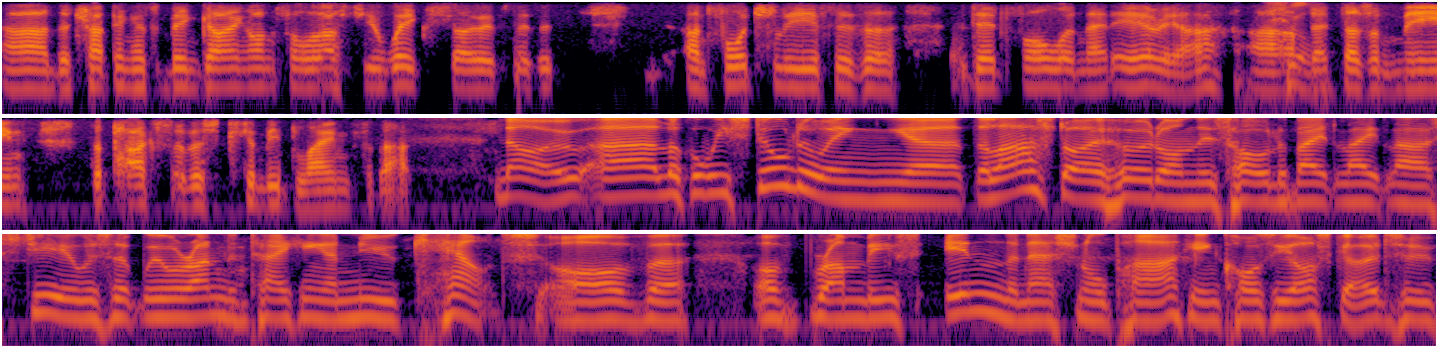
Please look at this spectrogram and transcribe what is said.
Uh, the trapping has been going on for the last few weeks. So, if there's a, unfortunately, if there's a, a dead foal in that area, uh, Sure. that doesn't mean the Park Service can be blamed for that. No, uh, look, are we still doing? Uh, the last I heard on this whole debate late last year was that we were undertaking a new count of uh, of brumbies in the national park in Kosciuszko to,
